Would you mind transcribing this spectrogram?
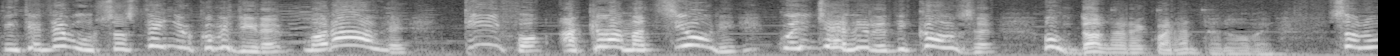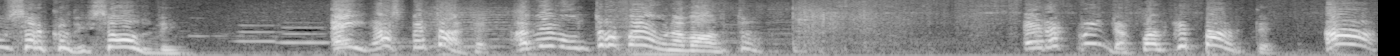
intendevo un sostegno, come dire, morale, tifo, acclamazioni, quel genere di cose. Un dollaro e 49. Sono un sacco di soldi. Ehi, aspettate, avevo un trofeo una volta. Era qui da qualche parte. Ah,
